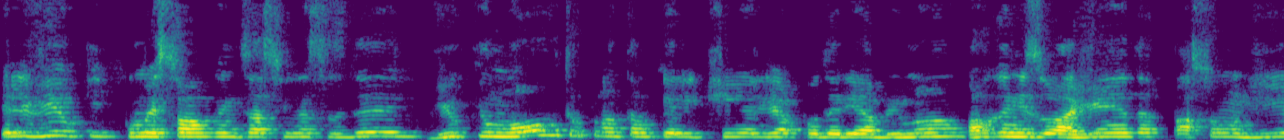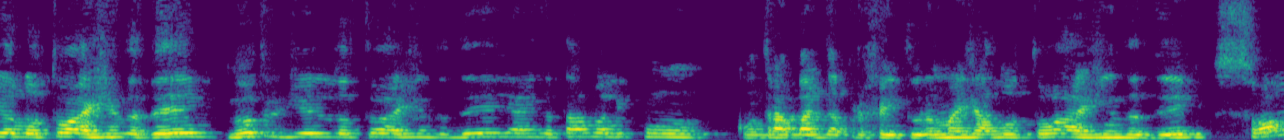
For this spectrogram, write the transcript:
ele viu que começou a organizar as finanças dele, viu que um outro plantão que ele tinha ele já poderia abrir mão, organizou a agenda, passou um dia, lotou a agenda dele, no outro dia ele lotou a agenda dele, ainda estava ali com, com o trabalho da prefeitura, mas já lotou a agenda dele. Só,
